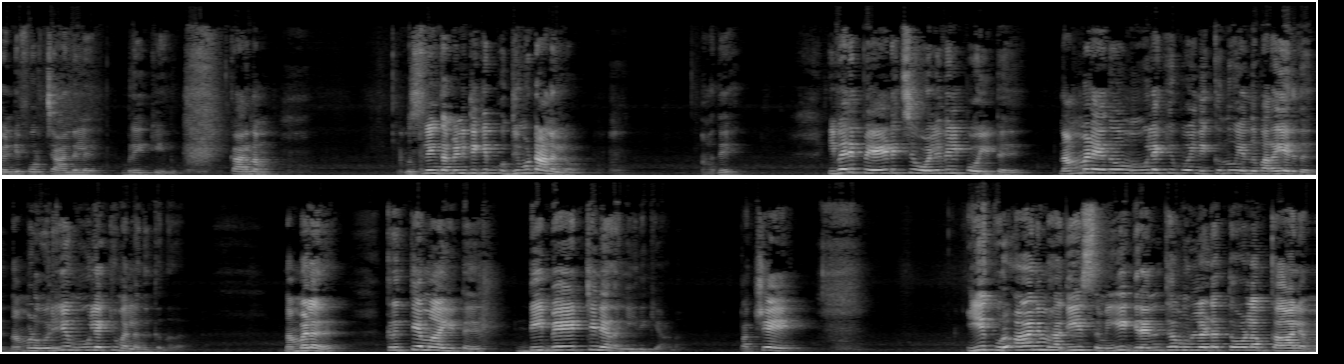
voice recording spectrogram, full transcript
ട്വന്റി ഫോർ ചാനൽ ബ്രേക്ക് ചെയ്തു. കാരണം മുസ്ലിം കമ്മ്യൂണിറ്റിക്ക് ബുദ്ധിമുട്ടാണല്ലോ. അതെ. ഇവർ പേടിച്ച് ഒളിവിൽ പോയിട്ട് നമ്മൾ ഏതോ മൂലയ്ക്ക് പോയി നിൽക്കുന്നു എന്ന് പറയരുത്. നമ്മൾ ഒരു മൂലയ്ക്കുമല്ല നിൽക്കുന്നത്. നമ്മൾ കൃത്യമായിട്ട് ഡിബേറ്റിനിറങ്ങിയിരിക്കുകയാണ്. പക്ഷേ ഈ ഖുർആാനും ഹദീസും ഈ ഗ്രന്ഥമുള്ളിടത്തോളം കാലം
